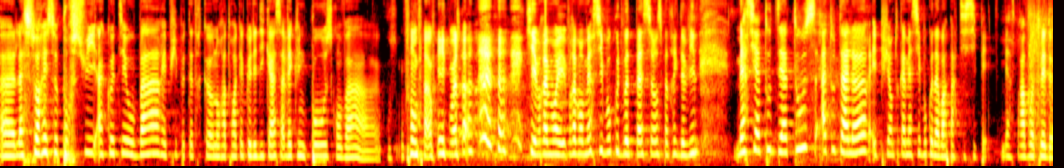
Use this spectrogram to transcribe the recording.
Euh, la soirée se poursuit à côté au bar et puis peut-être qu'on aura droit à quelques dédicaces avec une pause qu'on va, euh, oui, voilà, qui est vraiment, vraiment. Merci beaucoup de votre patience, Patrick Deville. Merci à toutes et à tous. À tout à l'heure et puis en tout cas, merci beaucoup d'avoir participé. Merci, bravo à tous les deux.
